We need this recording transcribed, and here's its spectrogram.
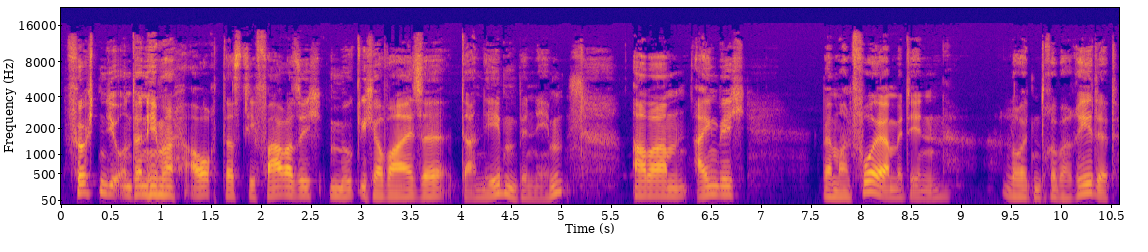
fürchten die Unternehmer auch, dass die Fahrer sich möglicherweise daneben benehmen. Aber eigentlich, wenn man vorher mit den Leuten drüber redet,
